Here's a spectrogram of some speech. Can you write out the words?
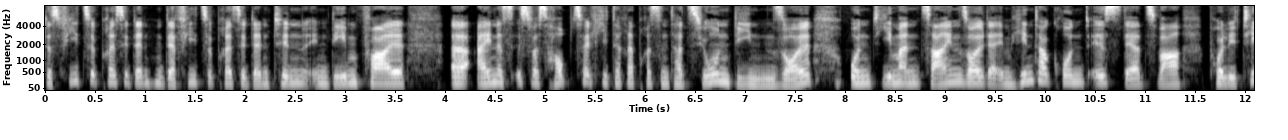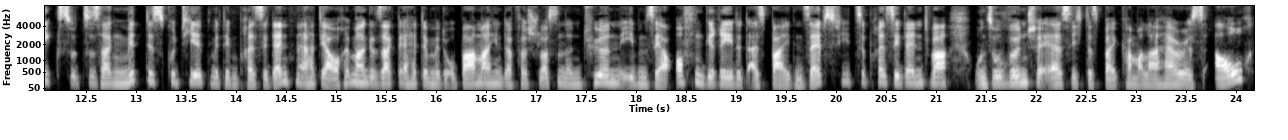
des Vizepräsidenten, der Vizepräsidentin in dem Fall äh, eines ist, was hauptsächlich der Repräsentation dienen soll und jemand sein soll, der im Hintergrund ist, der zwar Politik sozusagen mitdiskutiert mit dem Präsidenten. Er hat ja auch immer gesagt, er hätte mit Obama hinter verschlossenen Türen eben sehr offen geredet, als Biden selbst Vizepräsident war. Und so wünsche er sich das bei Kamala Harris auch.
